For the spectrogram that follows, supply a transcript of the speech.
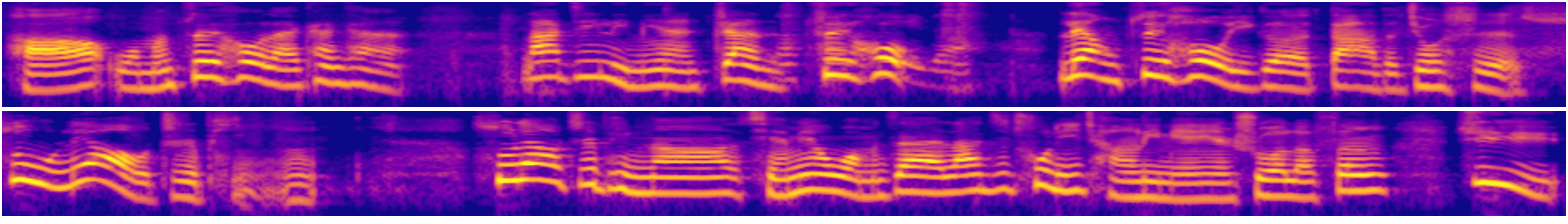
好，我们最后来看看，垃圾里面占最后量最后一个大的就是塑料制品。塑料制品呢，前面我们在垃圾处理厂里面也说了，分聚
